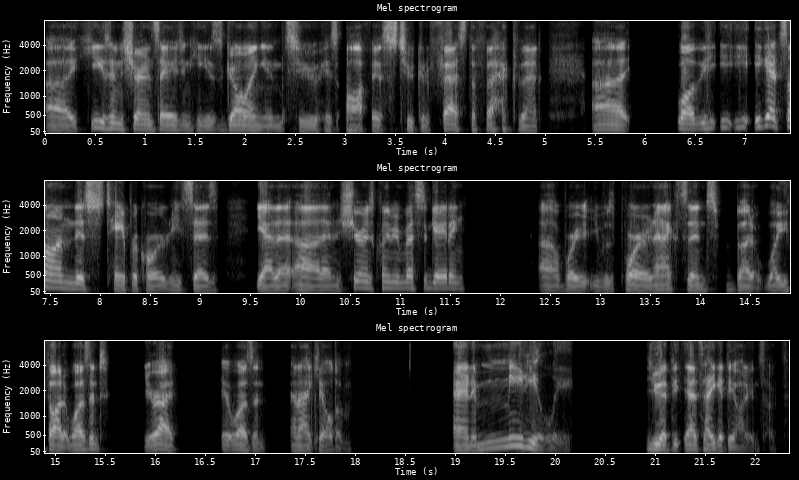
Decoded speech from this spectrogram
Uh, he's an insurance agent. He is going into his office to confess the fact that uh, well, he, he, he gets on this tape recorder and he says, "Yeah, that uh, that insurance claim you're investigating, uh, where you was reported an accident, but what you thought it wasn't. You're right, it wasn't, and I killed him." And immediately, you get the that's how you get the audience hooked.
